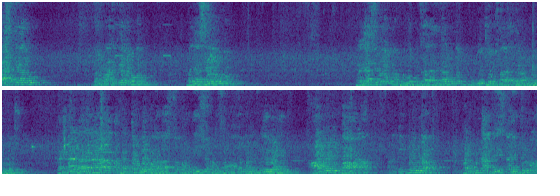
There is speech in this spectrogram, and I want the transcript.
రాజకీయాలు మన రాజకీయాల్లో ఉన్నాం ప్రజాసేవలో ఉన్నాం ప్రజాసేవలో ఉన్నప్పుడు ఒకసారి అధికారం ఉండడం ముందు ఒకసారి అధికారం ఉండకపోవచ్చు. కానీ మన నరనరాల మన రక్తంలో మన రాష్ట్రం మన దేశం మన సమాజం మన ప్రజలు అనే ఆటోటి భావన మనకి ఎప్పుడు కూడా పడుకున్నా లేచినా ఎప్పుడు మన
